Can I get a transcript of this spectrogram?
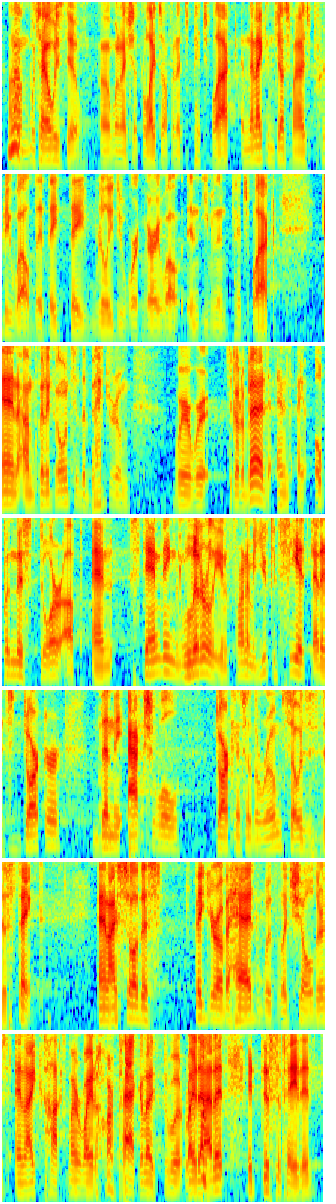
um, which I always do uh, when I shut the lights off and it's pitch black, and then I can adjust my eyes pretty well. They they, they really do work very well in even in pitch black. And I'm gonna go into the bedroom where we're to go to bed, and I open this door up, and standing literally in front of me, you could see it that it's darker than the actual darkness of the room, so it's distinct. And I saw this figure of a head with like shoulders, and I cocked my right arm back and I threw it right at it. It dissipated.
